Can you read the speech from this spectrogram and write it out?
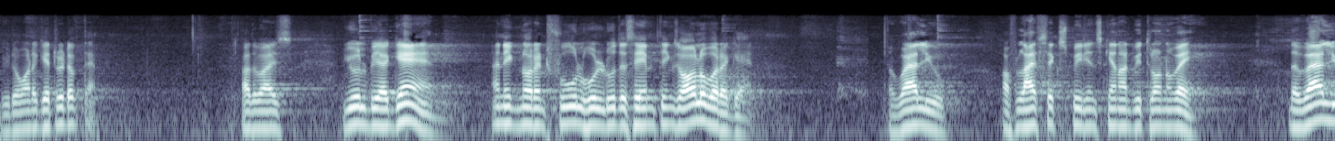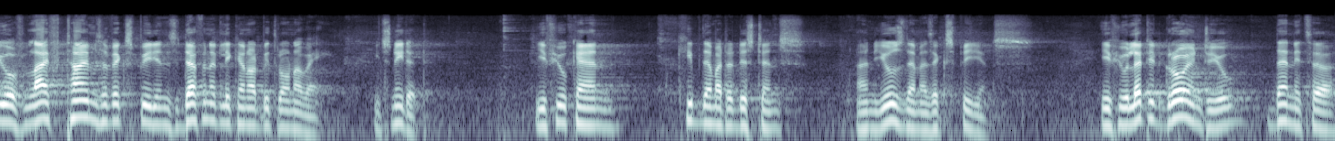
We don't want to get rid of them. Otherwise, you'll be again an ignorant fool who'll do the same things all over again. The value of life's experience cannot be thrown away. The value of lifetimes of experience definitely cannot be thrown away. It's needed. If you can keep them at a distance and use them as experience. If you let it grow into you, then it's a…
